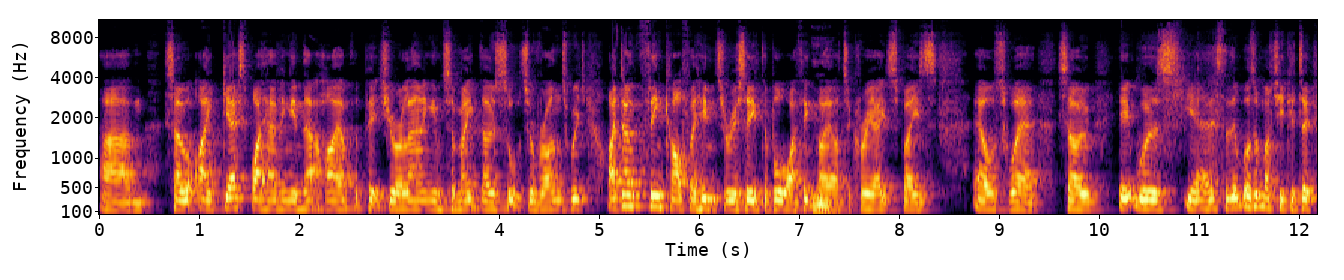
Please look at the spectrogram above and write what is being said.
Um, so I guess by having him that high up the pitch, you're allowing him to make those sorts of runs, which I don't think are for him to receive the ball. I think mm. they hmm. are to create space elsewhere. So it was, yeah, so there wasn't much he could do.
